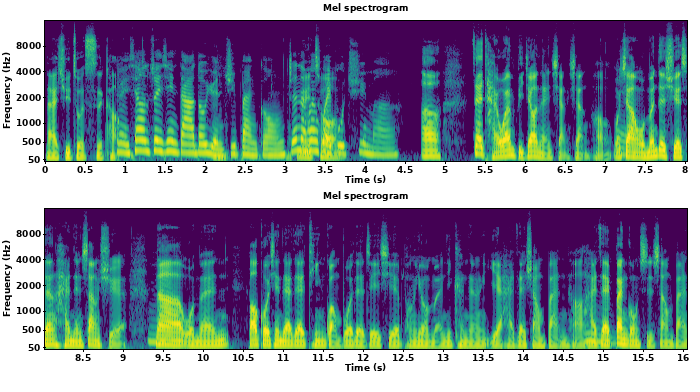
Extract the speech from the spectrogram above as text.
来去做思考？对，像最近大家都远距办公，真的会回不去吗？呃，在台湾比较难想象哈。我想我们的学生还能上学，那我们包括现在在听广播的这些朋友们，你可能也还在上班哈，还在办公室上班。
